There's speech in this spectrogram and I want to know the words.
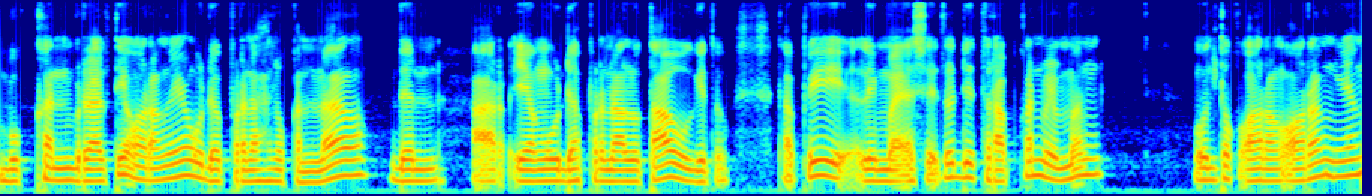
bukan berarti orangnya udah pernah lu kenal dan yang udah pernah lu tahu gitu. Tapi 5S itu diterapkan memang untuk orang-orang yang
